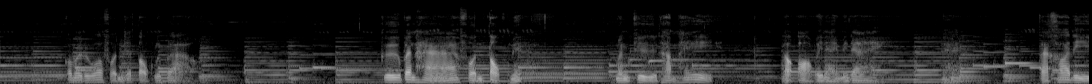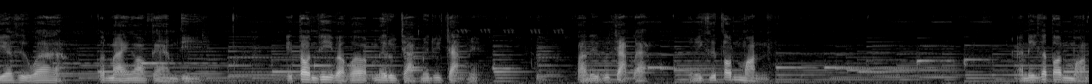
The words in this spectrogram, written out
ๆ ก็ไม่รู้ว่าฝนจะตกหรือเปล่า คือปัญหาฝนตกเนี่ย มันคือทำให้เราออกไปไหนไม่ได้นะฮะแต่ข้อดีก็คือว่าต้นไม้งอกงามดีไอ้ต้นที่แบบว่าไม่รู้จักไม่รู้จักเนี่ย ตอนนี้รู้จักแล้ว อันนี้คือต้นหม่อน อันนี้ก็ต้นหม่อน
